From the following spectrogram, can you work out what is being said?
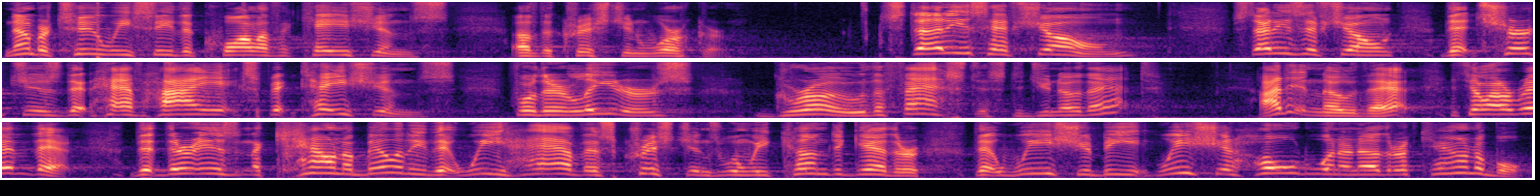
Number two, we see the qualifications of the Christian worker. Studies have shown, studies have shown that churches that have high expectations for their leaders grow the fastest. Did you know that? I didn't know that until I read that. That there is an accountability that we have as Christians when we come together that we should be we should hold one another accountable.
